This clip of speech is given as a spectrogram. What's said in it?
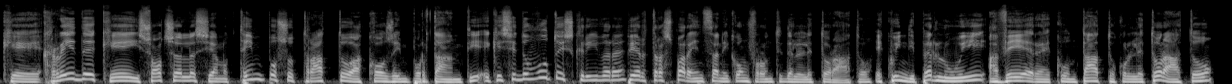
che crede che i social siano tempo sottratto a cose importanti e che si è dovuto iscrivere per trasparenza nei confronti dell'elettorato. E quindi per lui avere contatto con l'elettorato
